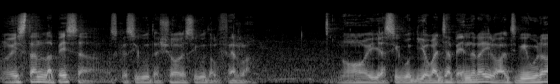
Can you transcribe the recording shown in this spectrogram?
No és tant la peça, és que ha sigut això, ha sigut el fer-la no? I ha sigut, jo vaig aprendre i la vaig viure,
